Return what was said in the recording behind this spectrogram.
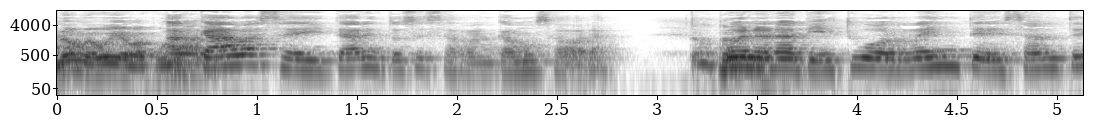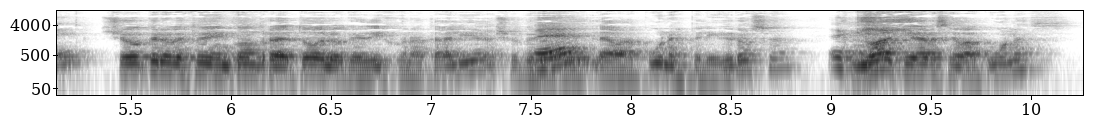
no me voy a vacunar. Acabas de editar, entonces arrancamos ahora. Bueno, Nati, estuvo re interesante. Yo creo que estoy en contra de todo lo que dijo Natalia. Yo creo ¿Eh? que la vacuna es peligrosa. No hay que darse vacunas.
